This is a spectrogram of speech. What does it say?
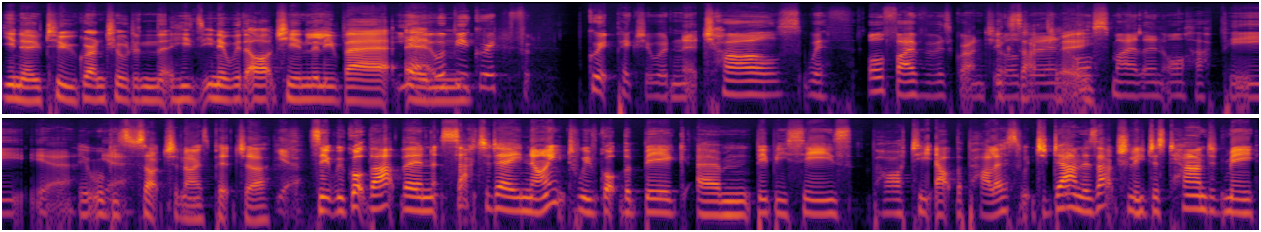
you know, two grandchildren that he's, you know, with Archie and Lilibet. Yeah, it would be a great, great picture, wouldn't it? Charles with all five of his grandchildren, Exactly. all smiling, all happy. Yeah, It would be such a nice picture. Yeah. See, we've got that. Then Saturday night, we've got the big um, BBC's party at the Palace, which Dan has actually just handed me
